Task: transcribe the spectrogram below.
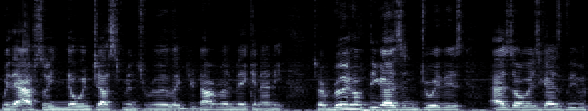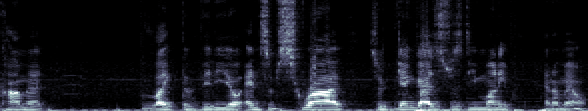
with absolutely no adjustments, really. Like, you're not really making any. So I really hope that you guys enjoy this. As always, guys, leave a comment, like the video, and subscribe. So again, guys, this was D-Money, and I'm out.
